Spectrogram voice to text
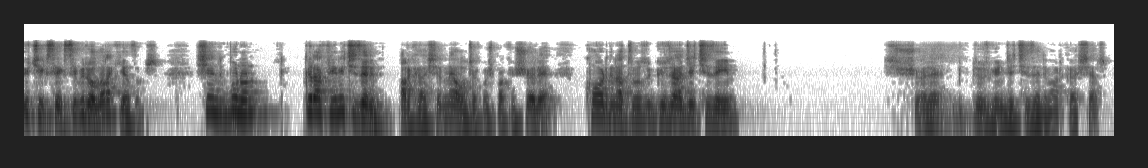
3x eksi 1 olarak yazılır. Şimdi bunun grafiğini çizelim arkadaşlar. Ne olacakmış bakın şöyle. Koordinatımızı güzelce çizeyim. Şöyle düzgünce çizelim arkadaşlar.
